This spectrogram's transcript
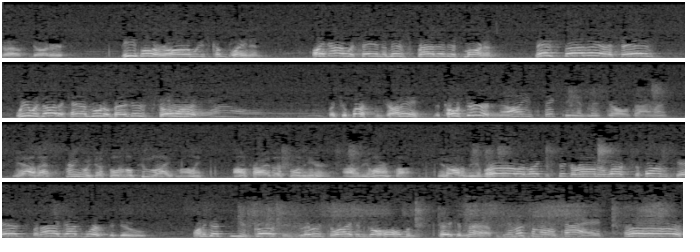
tough, daughter. People are always complaining. Like I was saying to Miss Bradley this morning. Miss Bradley, I says, we was out of canned rutabagas, so I... What you busting, Johnny? The toaster? No, he's fixing it, Mr. Oldtimer. Yeah, that spring was just a little too light, Molly. I'll try this one here, out of the alarm clock. It ought to be about. Well, I'd like to stick around and watch the fun, kids, but I got work to do. Want to get these groceries delivered so I can go home and take a nap. You look a little tired. Oh,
